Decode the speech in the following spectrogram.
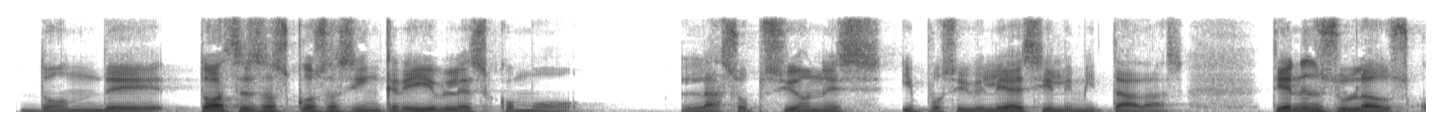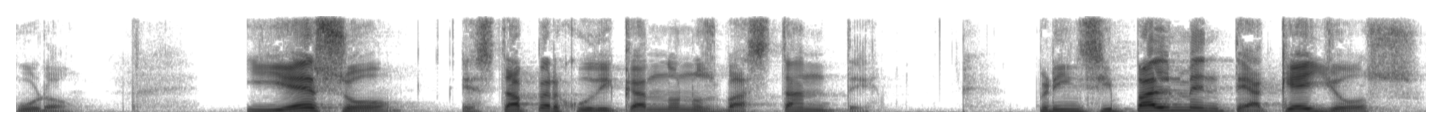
donde todas esas cosas increíbles como las opciones y posibilidades ilimitadas tienen su lado oscuro. Y eso está perjudicándonos bastante, principalmente aquellos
